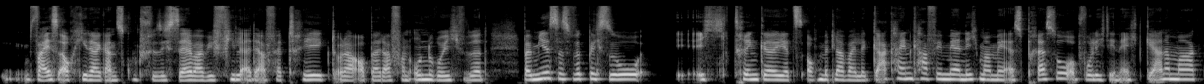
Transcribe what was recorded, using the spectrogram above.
weiß auch jeder ganz gut für sich selber, wie viel er da verträgt oder ob er davon unruhig wird. Bei mir ist es wirklich so, ich trinke jetzt auch mittlerweile gar keinen Kaffee mehr, nicht mal mehr Espresso, obwohl ich den echt gerne mag,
